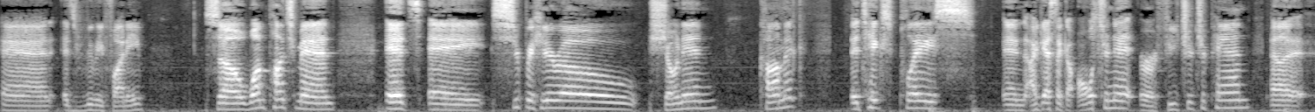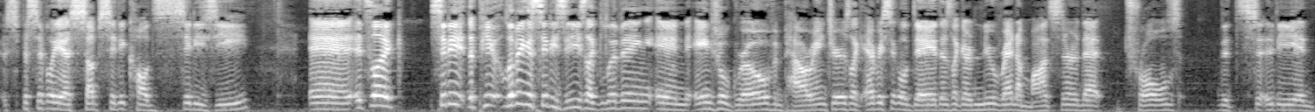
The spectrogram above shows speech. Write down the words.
and it's really funny. So One Punch Man, it's a superhero shonen comic. It takes place in I guess like an alternate or a future Japan, uh, specifically a sub city called City Z, and it's like city the pe- living in City Z is like living in Angel Grove and Power Rangers. Like every single day, there's like a new random monster that trolls the city and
